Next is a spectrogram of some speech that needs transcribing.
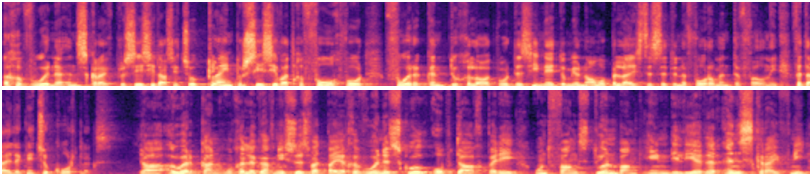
'n gewone inskryfprosesie. Daar's net so 'n klein prosesie wat gevolg word voor 'n kind toegelaat word. Dis nie net om jou naam op 'n lys te sit en 'n vorm in te vul nie. Verduidelik net so kortliks. Ja, ouer kan ongelukkig nie soos wat by 'n gewone skool opdag by die ontvangstoonbank en die leerder inskryf nie.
